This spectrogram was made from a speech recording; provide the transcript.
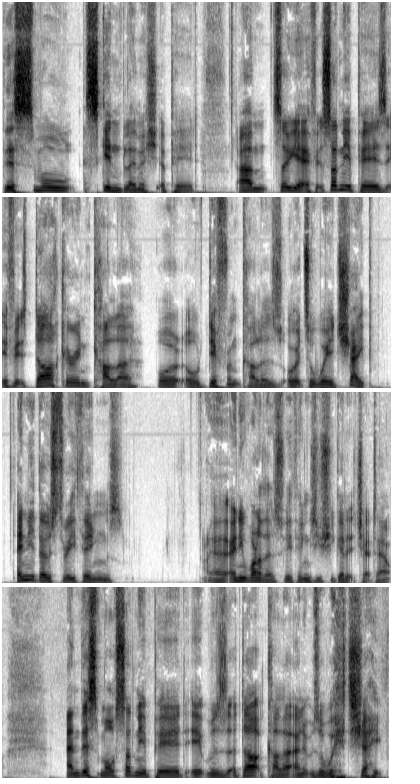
this small skin blemish appeared. Um, so yeah, if it suddenly appears, if it's darker in color or or different colors, or it's a weird shape, any of those three things, uh, any one of those three things, you should get it checked out. And this mole suddenly appeared. It was a dark color and it was a weird shape,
